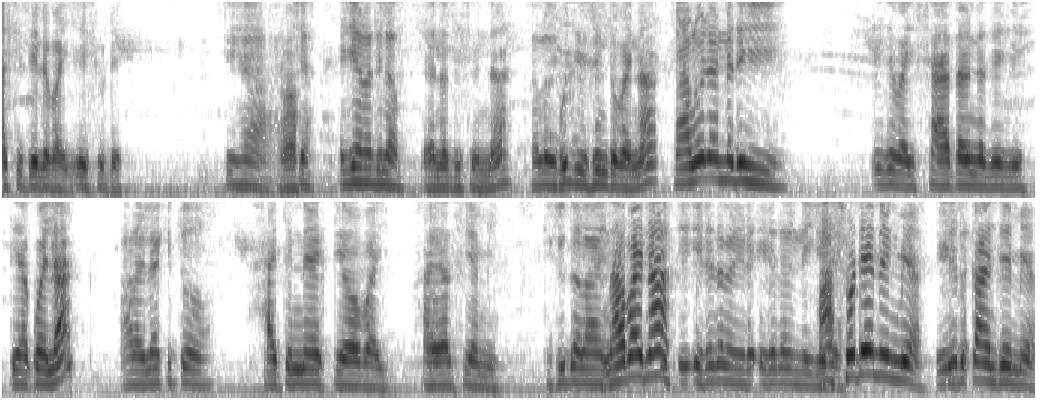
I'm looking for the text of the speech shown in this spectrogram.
আছি তেলে ভাই এই সুটে হ্যাঁ আচ্ছা এই যে এনো দিলাম। এনে দিছুন না? বুঝিছুন তো ভাই না? চালুন এনে দেখি এই যে ভাই সাত না যে। টেহা কয় লাখ? আড়াই লাখ তো। হাইতে না একটি ভাই হাই আছি আমি। কিছু দিলাই। না ভাই না। এটা দিলেন এটা দিলেন নেই। পাঁচশো টাকা নিন মিয়া। এটা তো যে মিয়া।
